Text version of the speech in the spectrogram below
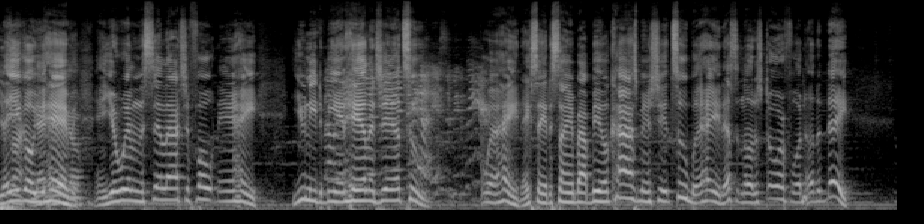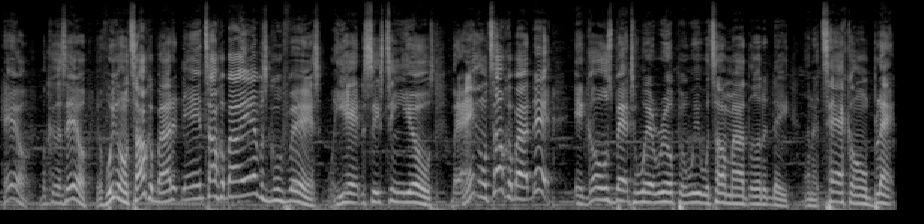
you're there you right. go, That- you there you have go. it, and you're willing to sell out your folk. Then hey, you need to So be in it hell in should be jail in too. jail. It should be the parents. Well, hey, they say the same about Bill Cosby and shit too, but hey, that's another story for another day. Hell, because hell, if we gonna talk about it, then talk about Evans goof ass. Well, he had the 16 year olds, but I ain't gonna talk about that. It goes back to where Rip and we were talking about the other day, an attack on black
